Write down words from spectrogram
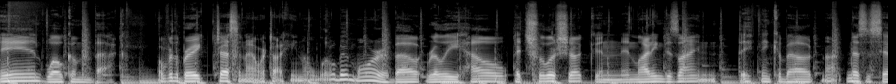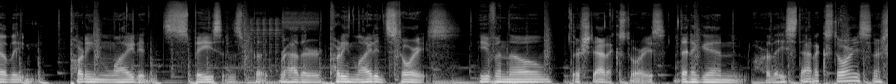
And welcome back. Over the break, Jess and I were talking a little bit more about really how at Schuler Shook and in lighting design, they think about not necessarily putting light in spaces, but rather putting light in stories. even though they're static stories. Then again, are they static stories? There's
